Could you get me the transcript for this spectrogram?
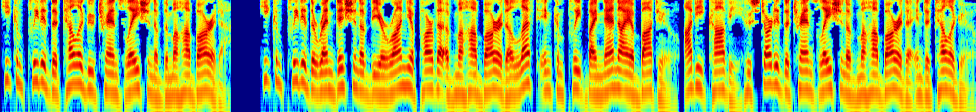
He completed the Telugu translation of the Mahabharata. He completed the rendition of the Aranya Parva of Mahabharata left incomplete by Nannaya Bhattu Adi Kavi who started the translation of Mahabharata into Telugu.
